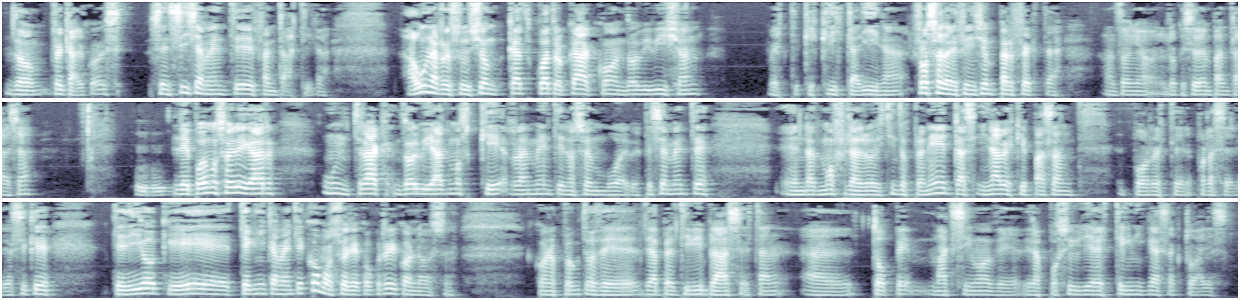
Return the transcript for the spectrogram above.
lo recalco, es sencillamente fantástica. A una resolución 4K con Dolby Vision, este, que es cristalina, rosa la definición perfecta, Antonio, lo que se ve en pantalla. Le podemos agregar un track Dolby Atmos que realmente nos envuelve, especialmente en la atmósfera de los distintos planetas y naves que pasan por, este, por la serie. Así que te digo que técnicamente, como suele ocurrir con los, con los productos de, Apple TV Plus, están al tope máximo de, las posibilidades técnicas actuales.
